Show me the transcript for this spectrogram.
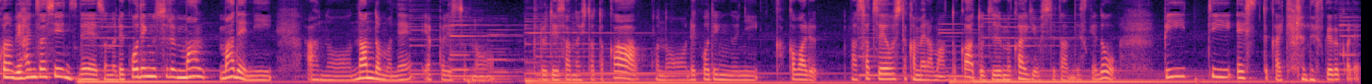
この「 Behind the Scenes」でそのレコーディングするままでにあの何度もねやっぱりそのプロデューサーの人とかこのレコーディングに関わる、まあ、撮影をしたカメラマンとかあとズーム会議をしてたんですけど BTS って書いてあるんですけどこれ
